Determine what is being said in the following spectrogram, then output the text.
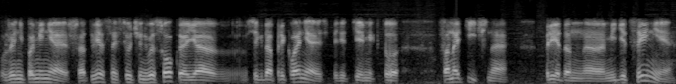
уже не поменяешь. Ответственность очень высокая, я всегда преклоняюсь перед теми, кто фанатично предан э, медицине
